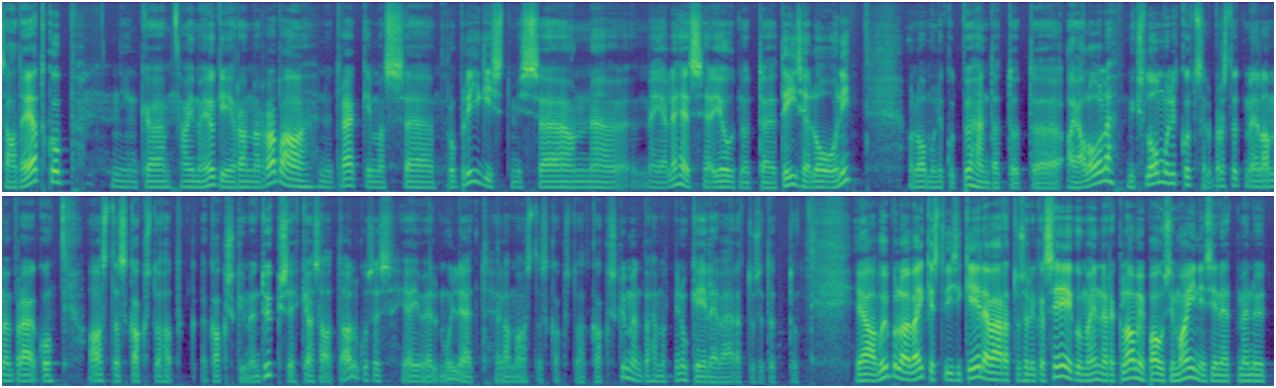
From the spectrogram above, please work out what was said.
saade jätkub ning äh, Aime Jõgi, Rannar Raba nüüd rääkimas äh, rubriigist, mis äh, on meie lehes jõudnud teise looni. On loomulikult pühendatud ajaloole, miks loomulikult, sellepärast et me elame praegu aastas kaks tuhat kakskümmend üks ehk ja saate alguses jäi veel mulje, et elame aastas kaks tuhat kakskümmend, vähemalt minu keelevääratuse tõttu. ja võib-olla väikest viisi keelevääratus oli ka see, kui ma enne reklaamipausi mainisin, et me nüüd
